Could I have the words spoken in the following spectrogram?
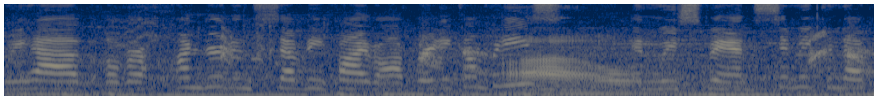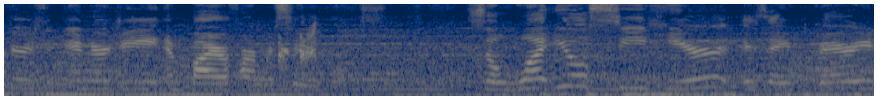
We have over 175 operating companies, Wow. and we span semiconductors, energy, and biopharmaceuticals. So, what you'll see here is a very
